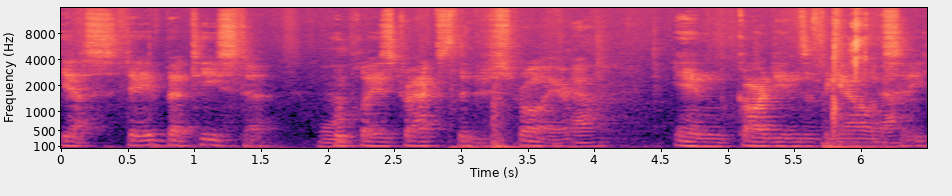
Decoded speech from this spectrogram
Yes, Dave Bautista, who plays Drax the Destroyer in Guardians of the Galaxy,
